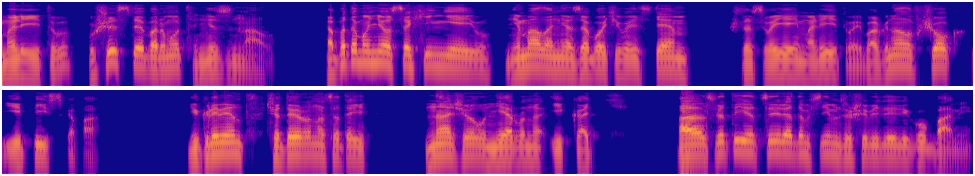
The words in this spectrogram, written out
Молитву ушистый обормот не знал, а потому нес ахинею, немало не озабочиваясь тем, что своей молитвой вогнал в шок епископа. И Климент XIV начал нервно икать, а святые отцы рядом с ним зашевелили губами.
